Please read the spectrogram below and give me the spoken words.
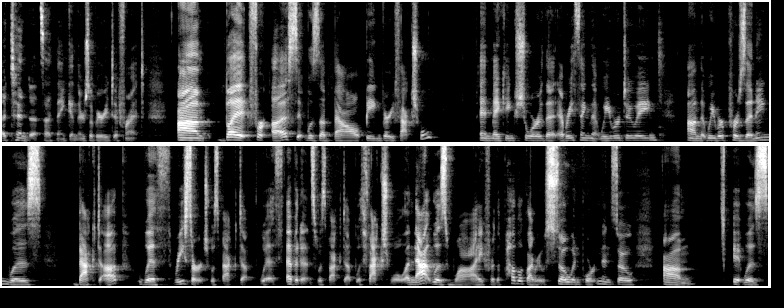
attendance, I think, and there's a very different. Um, but for us, it was about being very factual and making sure that everything that we were doing, um, that we were presenting was backed up with research, was backed up with evidence, was backed up with factual. And that was why for the public library, it was so important. And so, um, it was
